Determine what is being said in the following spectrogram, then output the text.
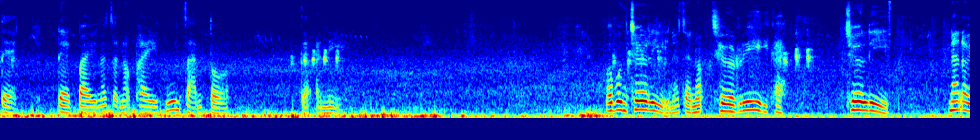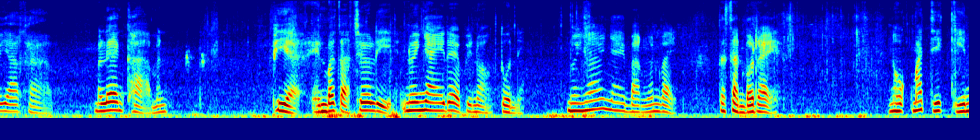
แตกแตกใบน่าจะเนาะไผ่พูนสามต่อกับอันนี้ มาเบิ่งเชอรี่นะจ๊ะเนาะเชอรี่ค่ะ เชอรี่นั่นเอายาขามาแมลงขามัน เพียเห็นบ่จ๊ะเชอรี่หน่วยใหญ่เด้อพี่น้องตัวนี้หน่วยใหญ่ใหญ่บางมันไหวแต่สันบ่ได้นกมาจิกกิน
